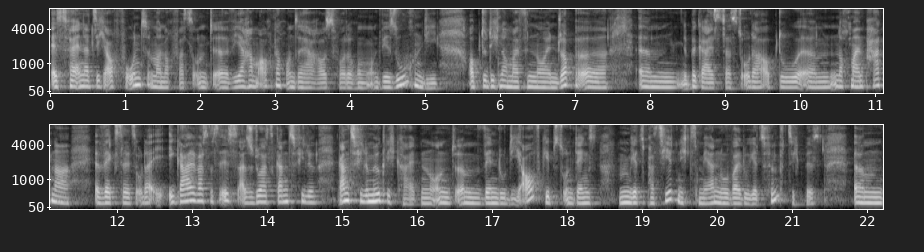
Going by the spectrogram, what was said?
es verändert sich auch für uns immer noch was und äh, wir haben auch noch unsere Herausforderungen und wir suchen die. Ob du dich noch mal für einen neuen Job äh, ähm, begeisterst oder ob du ähm, noch mal einen Partner äh, wechselst oder e-, egal was es ist. Also du hast ganz viele, ganz viele Möglichkeiten und ähm, wenn du die aufgibst und denkst, hm, jetzt passiert nichts mehr, nur weil du jetzt 50 bist, ähm,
